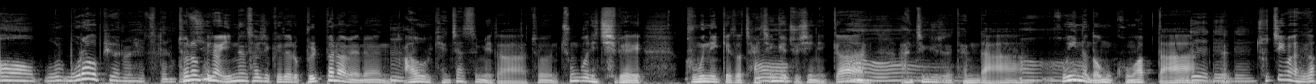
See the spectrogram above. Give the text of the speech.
어, 뭐, 라고 표현을 해야 되는 거지? 저는 그냥 있는 사실 그대로 불편하면은 음. 아우 괜찮습니다. 저는 충분히 집에 부모님께서 잘 챙겨 주시니까 어. 안 챙겨주셔도 된다. 어. 어. 호의는 너무 고맙다. 네네네. 솔직히 말해서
